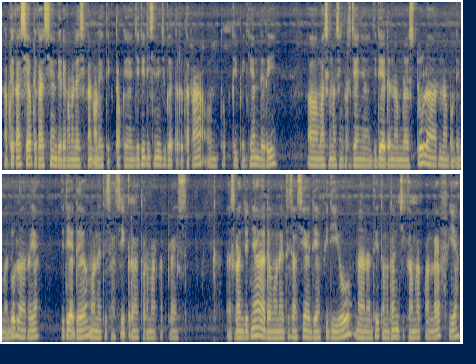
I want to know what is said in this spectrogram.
aplikasi-aplikasi yang direkomendasikan oleh TikTok ya. Jadi di sini juga tertera untuk di bagian dari eh, masing-masing uh, kerjanya. Jadi ada 16 dolar, 65 dolar ya. Jadi ada monetisasi kreator marketplace. Nah, selanjutnya ada monetisasi hadiah video. Nah, nanti teman-teman jika melakukan live ya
